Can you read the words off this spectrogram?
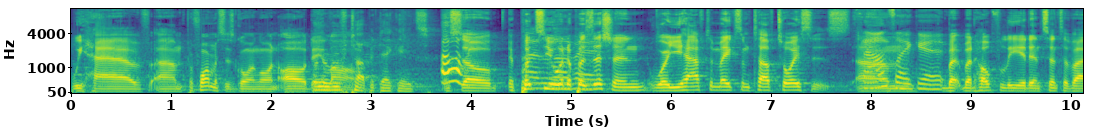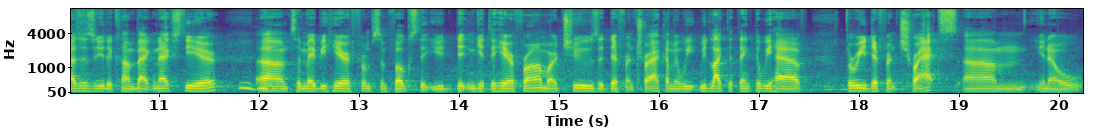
we have um, performances going on all day on the long. rooftop at decades. And so it puts I you in a love it. position where you have to make some tough choices. Um, Sounds like it. But but hopefully it incentivizes you to come back next year Mm-hmm. um, to maybe hear from some folks that you didn't get to hear from or choose a different track. I mean, we, we'd like to think that we have three different tracks. Um, you know,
